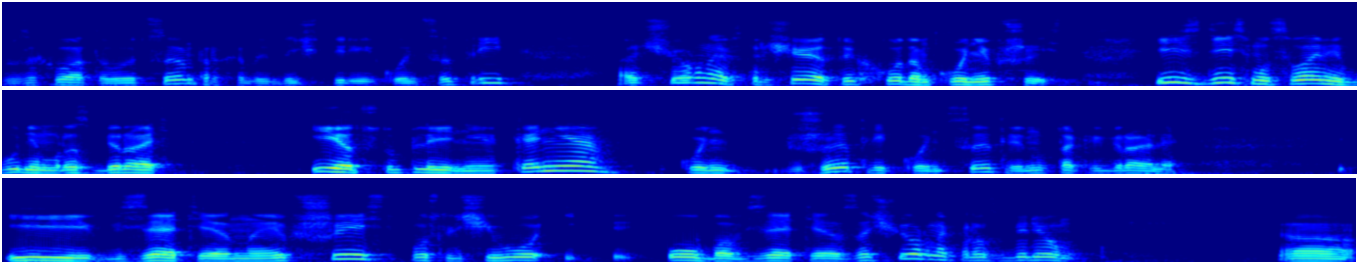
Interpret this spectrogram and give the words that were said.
захватывают центр, ходы d4 и конь c3 а черные встречают их ходом конь f6. И здесь мы с вами будем разбирать и отступление коня, конь g3, конь c3, ну так играли, и взятие на f6, после чего оба взятия за черных разберем. А,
